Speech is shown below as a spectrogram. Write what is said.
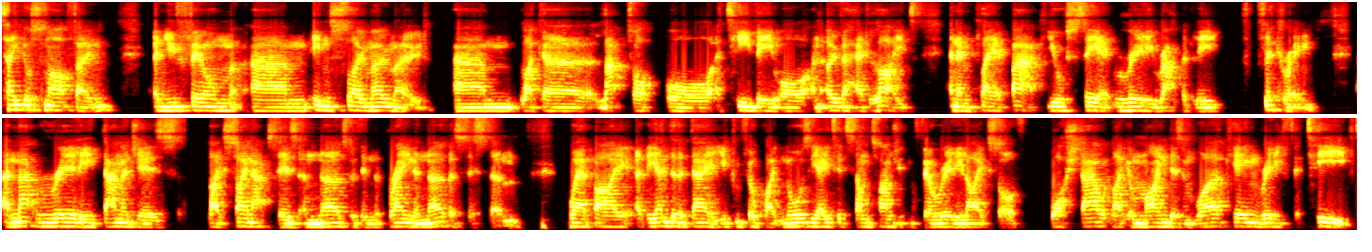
take your smartphone and you film um, in slow mo mode, um, like a laptop or a TV or an overhead light, and then play it back, you'll see it really rapidly flickering. And that really damages like synapses and nerves within the brain and nervous system, whereby at the end of the day, you can feel quite nauseated. Sometimes you can feel really like sort of washed out, like your mind isn't working, really fatigued.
